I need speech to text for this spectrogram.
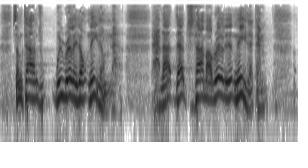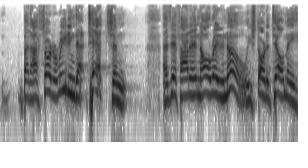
sometimes we really don't need them. That, that's the time I really didn't need it. But I started reading that text and as if I didn't already know, he started telling me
